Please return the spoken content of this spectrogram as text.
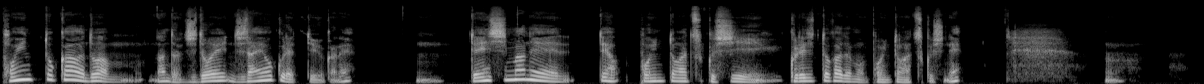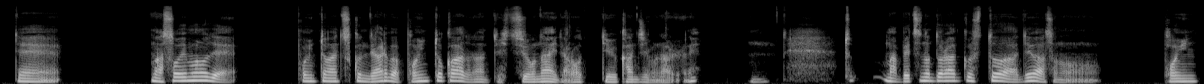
ポイントカードは、なんだろう、時代、時代遅れっていうかね。うん。電子マネーでポイントがつくし、クレジットカードでもポイントがつくしね。うん。で、まあそういうものでポイントがつくんであれば、ポイントカードなんて必要ないだろうっていう感じにもなるよね。うん。まあ別のドラッグストアではその、ポイン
